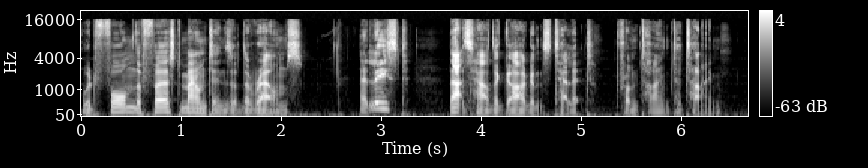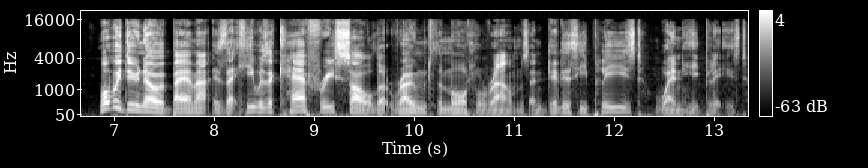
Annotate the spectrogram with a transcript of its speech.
would form the first mountains of the realms. At least, that's how the Gargants tell it from time to time. What we do know of Behemat is that he was a carefree soul that roamed the mortal realms and did as he pleased when he pleased.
